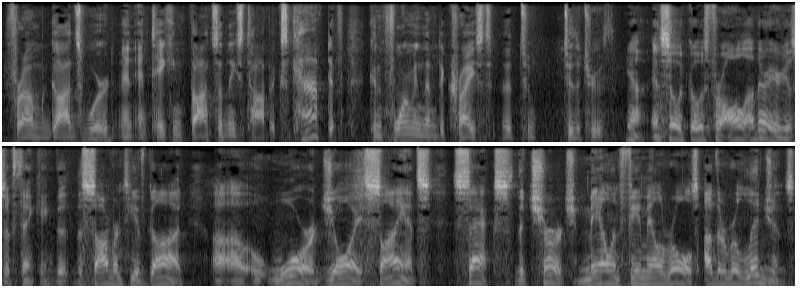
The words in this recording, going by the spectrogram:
from God's Word and, and taking thoughts on these topics captive, conforming them to Christ, uh, to, to the truth. Yeah, and so it goes for all other areas of thinking the, the sovereignty of God, uh, uh, war, joy, science, sex, the church, male and female roles, other religions,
